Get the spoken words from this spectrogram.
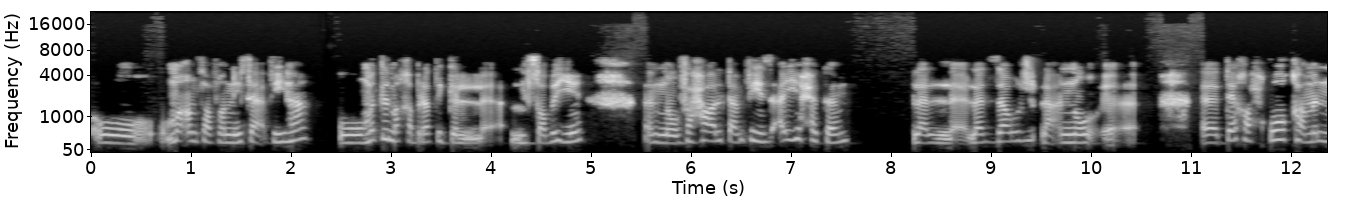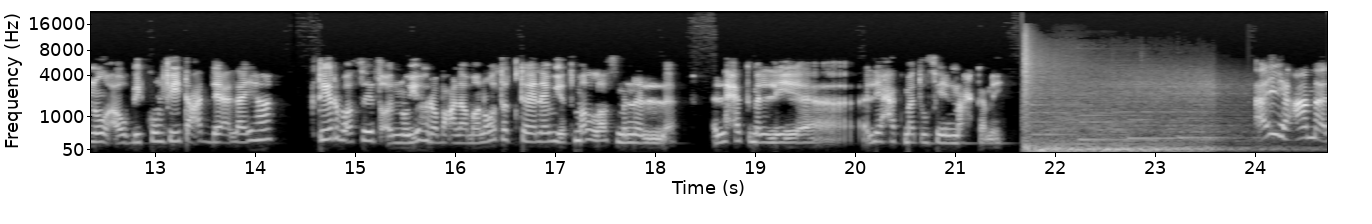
وما أنصف النساء فيها. ومثل ما خبرتك الصبية أنه في حال تنفيذ أي حكم للزوج لأنه آه، آه، تاخذ حقوقها منه أو بيكون في تعدي عليها كتير بسيط أنه يهرب على مناطق تانية ويتملص من الحكم اللي اللي حكمته فيه المحكمة. أي عمل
